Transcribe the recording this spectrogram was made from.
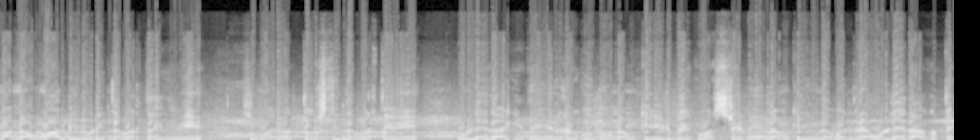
ಮ- ನಾವು ಮಾಗಡಿ ರೋಡಿಂದ ಬರ್ತಾ ಇದ್ದೀವಿ. ಸುಮಾರು ಹತ್ತು ವರ್ಷದಿಂದ ಬರ್ತೀವಿ. ಒಳ್ಳೇದಾಗಿದೆ ಎಲ್ರಿಗೂ ನಂಬಿಕೆ ಇಡಬೇಕು ಅಷ್ಟೇ ನಂಬಿಕೆಯಿಂದ ಬಂದರೆ ಒಳ್ಳೇದಾಗುತ್ತೆ.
